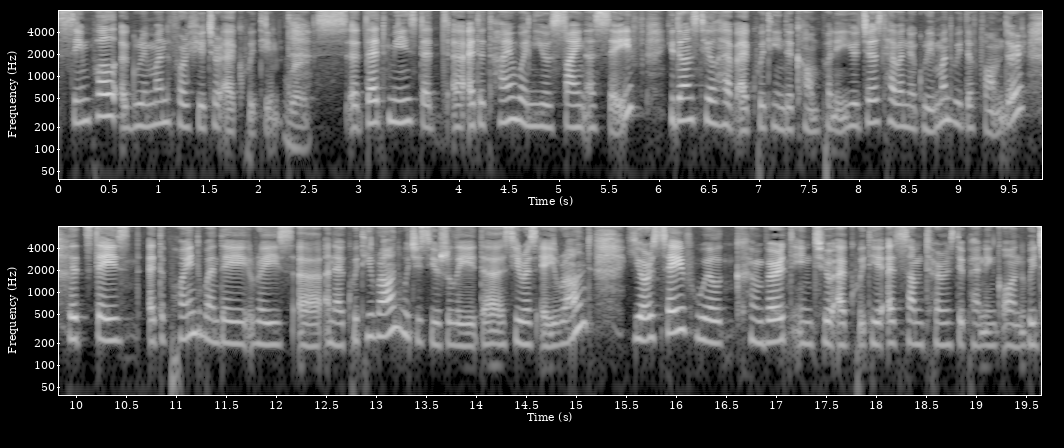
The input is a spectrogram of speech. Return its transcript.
simple agreement for future equity. right. S- uh, that means that uh, at the time when you sign a safe, you don't still have equity in the company. You just have an agreement with the founder that stays at the point when they raise uh, an equity round, which is usually the Series A round. Your safe will convert into equity at some terms depending on which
